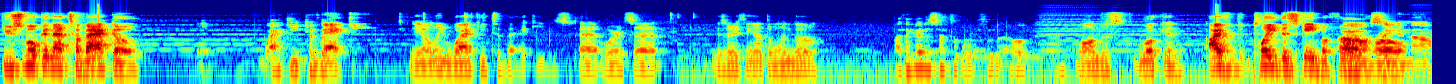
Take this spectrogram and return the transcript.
You smoking that tobacco. Wacky tobacco. Yeah, only wacky tobacco is at where it's at. Is there anything out the window? I think I just have to wait for the oh, elevator. Well, I'm just looking. I've played this game before, Oh, bro. so you know.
